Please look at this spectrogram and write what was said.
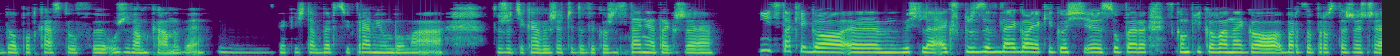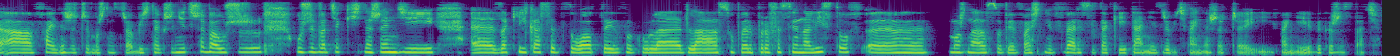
do podcastów używam Canvy w jakiejś tam wersji premium, bo ma dużo ciekawych rzeczy do wykorzystania, także nic takiego, myślę, ekskluzywnego, jakiegoś e, super skomplikowanego, bardzo proste rzeczy, a fajne rzeczy można zrobić. Także nie trzeba już używać jakichś narzędzi e, za kilkaset złotych w ogóle dla super profesjonalistów. E, można sobie właśnie w wersji takiej taniej zrobić fajne rzeczy i fajnie je wykorzystać.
